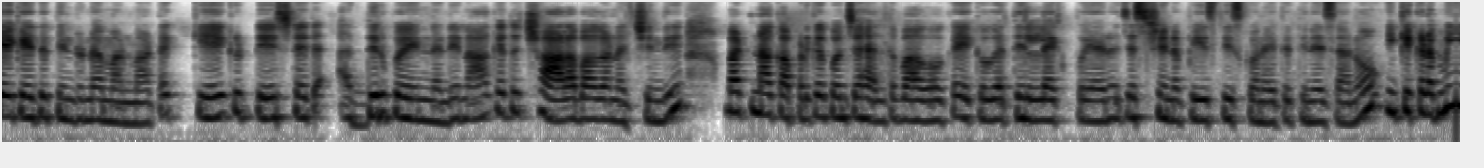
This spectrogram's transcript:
కేక్ అయితే తింటున్నాం అనమాట కేక్ టేస్ట్ అయితే అద్దరిపోయిందండి నాకైతే చాలా బాగా నచ్చింది. బట్ నాకు అప్పటికే కొంచెం హెల్త్ బాగోక ఎక్కువగా తినలేకపోయాను. జస్ట్ చిన్న పీస్ తీసుకొని అయితే తినేసాను. ఇంక ఇక్కడ మీ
